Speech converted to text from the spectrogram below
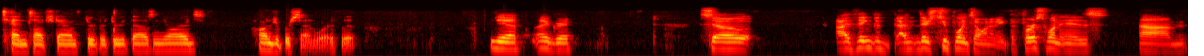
ten touchdowns, threw for three thousand yards. Hundred percent worth it. Yeah, I agree. So, I think that uh, there's two points I want to make. The first one is, um,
